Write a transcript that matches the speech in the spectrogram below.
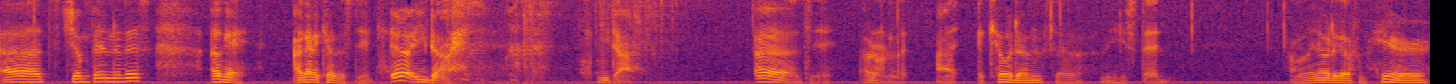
uh, let's jump into this. Okay, I gotta kill this dude. Yeah, you die. You die. Uh, let's see. I don't know. I, I killed him, so he's dead. I don't really know where to go from here.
